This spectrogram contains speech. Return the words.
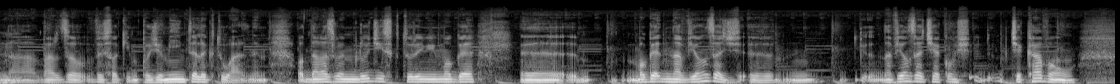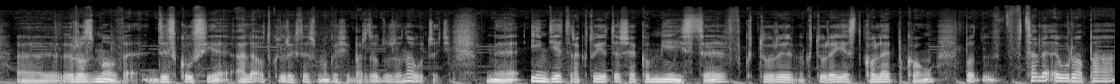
na bardzo wysokim poziomie intelektualnym. Odnalazłem ludzi, z którymi mogę, e, mogę nawiązać, e, nawiązać jakąś ciekawą e, rozmowę, dyskusję, ale od których też mogę się bardzo dużo nauczyć. E, Indię traktuję też jako miejsce, w który, które jest kolebką, bo wcale Europa,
